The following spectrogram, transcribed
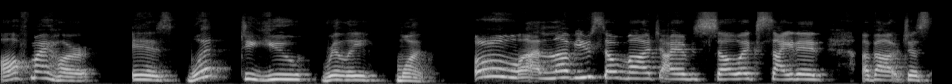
off my heart is what do you really want? Oh, I love you so much. I am so excited about just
